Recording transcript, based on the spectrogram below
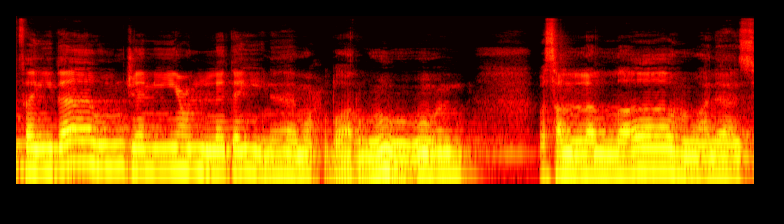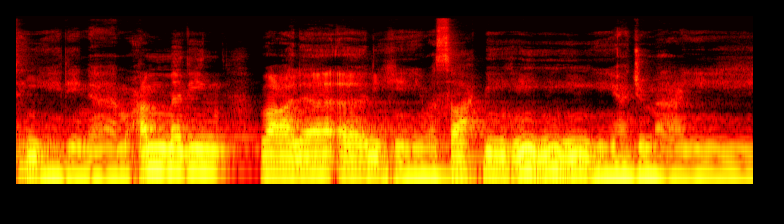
فإذا هم جميع لدينا محضرون. وصلى الله على سيدنا محمد وعلى آله وصحبه أجمعين.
